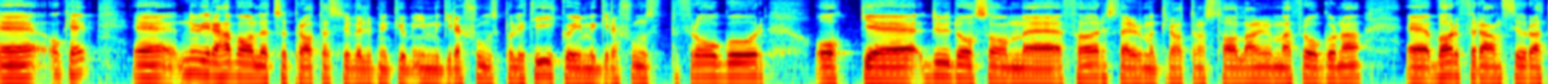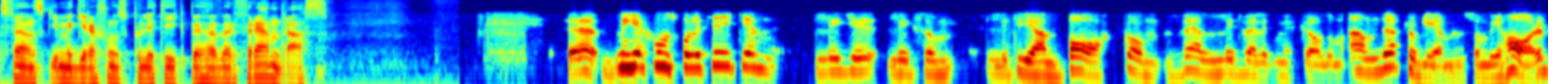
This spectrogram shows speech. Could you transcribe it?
Eh, Okej, okay. eh, nu i det här valet så pratas det väldigt mycket om immigrationspolitik och immigrationsfrågor. Och eh, du då som eh, för Sverigedemokraternas talan i de här frågorna, varför anser du att svensk immigrationspolitik behöver förändras? Migrationspolitiken ligger liksom lite grann bakom väldigt, väldigt mycket av de andra problemen som vi har.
